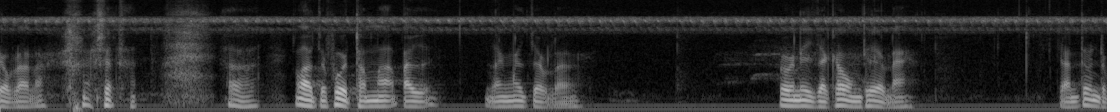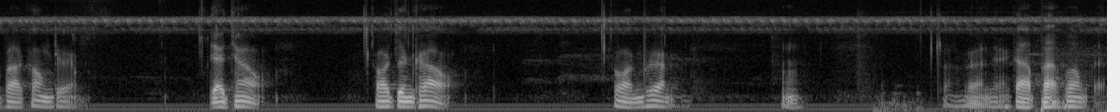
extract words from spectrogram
จบแล้วนะว่าจะพูดธรรมะไป ยังไม่จบเลยพวกนี้จะเข้ากรุงเทพนะจันต้นจะพาเข้ากรุงเทพเดี๋ยวเช่าขอจึงเข้าก่อนเพื่อนอืมก่อนเพื่อนเนี่ยกราบพระพร้อมกัน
